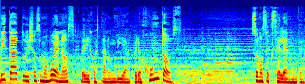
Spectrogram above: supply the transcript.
Rita, tú y yo somos buenos, le dijo Stan un día, pero juntos somos excelentes.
